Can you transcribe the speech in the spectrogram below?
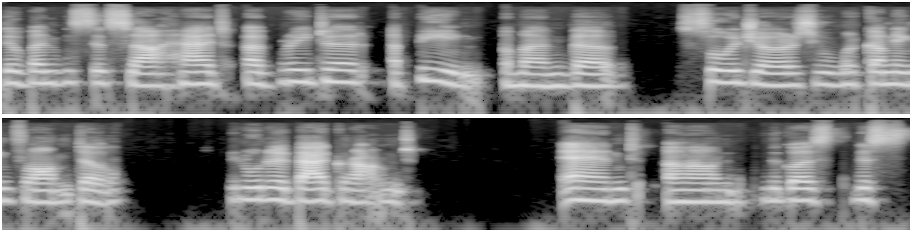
Deobandi silsila had a greater appeal among the soldiers who were coming from the rural background. And um, because this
